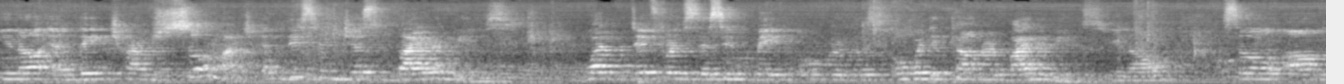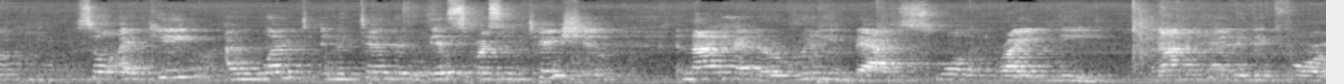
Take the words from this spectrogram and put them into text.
You know, and they charge so much. And these are just vitamins. What difference does it make over those over-the-counter vitamins, you know? So, um, so I came, I went and attended this presentation, and I had a really bad swollen right knee. And I'm a candidate for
